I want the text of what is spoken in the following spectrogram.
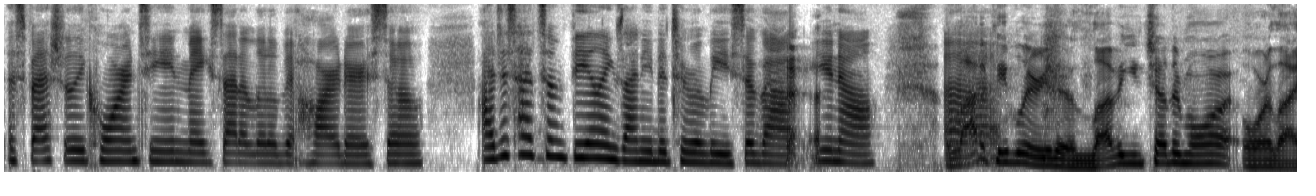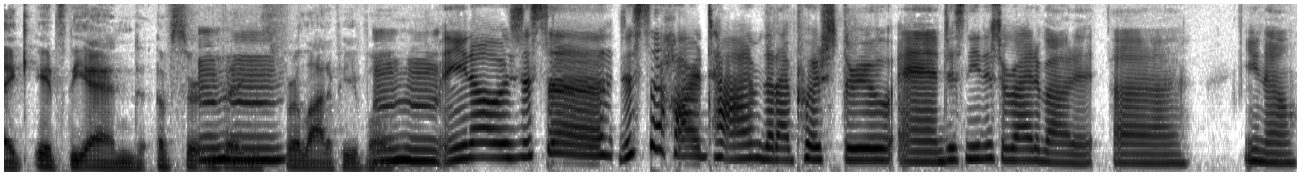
especially quarantine makes that a little bit harder. So I just had some feelings I needed to release about, you know, A lot of uh, people are either loving each other more or like it's the end of certain things mm-hmm. for a lot of people. Mm-hmm. And, you know, it was just a just a hard time that I pushed through and just needed to write about it. Uh, you know,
